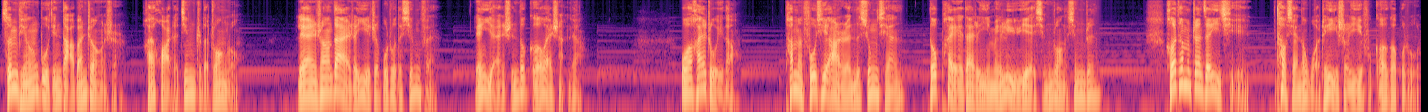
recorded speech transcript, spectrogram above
孙平不仅打扮正式，还化着精致的妆容，脸上带着抑制不住的兴奋，连眼神都格外闪亮。我还注意到，他们夫妻二人的胸前都佩戴着一枚绿叶形状的胸针，和他们站在一起，倒显得我这一身衣服格格不入了。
